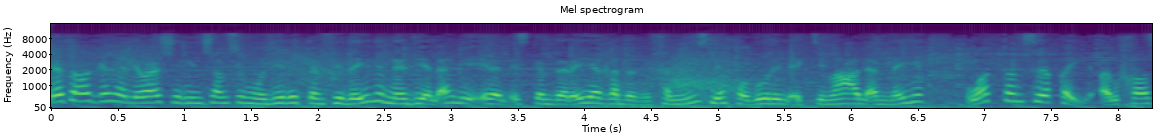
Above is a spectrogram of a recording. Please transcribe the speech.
يتوجه اللواء شيرين شمس المدير التنفيذي للنادي الأهلي إلى الإسكندرية غدا الخميس لحضور الاجتماع الأمني والتنسيقي الخاص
